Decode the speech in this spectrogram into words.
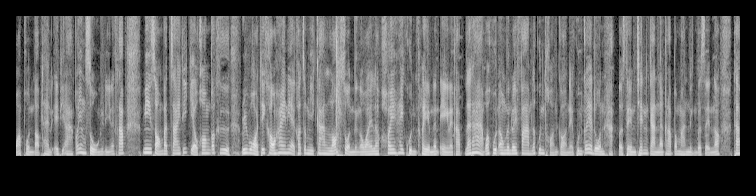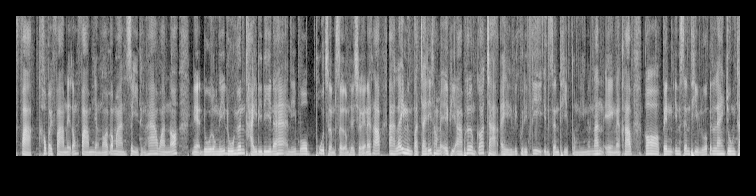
ว่าผลตอบแทนหรือ APR ก็ยังสูงอยู่ดีนะครับ มี 2 ปัจจัยที่เกี่ยวข้องก็คือ Reward ที่เขาให้เนี่ยเขาจะมีการล็อกส่วนหนึ่งเอาไว้แล้วค่อยให้คุณเคลมนั่นเองนะครับ และถ้าหากว่าคุณเอาเงินไปฟาร์มแล้วคุณถอนก่อนเนี่ยคุณก็จะโดนหักเปอร์เซ็นต์เช่นกันนะครับประมาณ1%เนาะถ้าฝากเข้าไปฟาร์มเนี่ยต้องฟาร์มอย่างน้อยประมาณ 4-5 วันเนาะเนี่ยดูตรงนี้ดูเงื่อนไขดีๆนะฮะอันนี้โบพูดเสริมๆเฉยๆนะครับอะและอีกหนึ่งปัจจัยที่ทำให้ APR เพิ่มก็จากไอ้ liquidity incentive ตรงนี้นั่นเองนะครับ ก็เป็น incentive หรือว่าเป็นแรงจูงใจ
